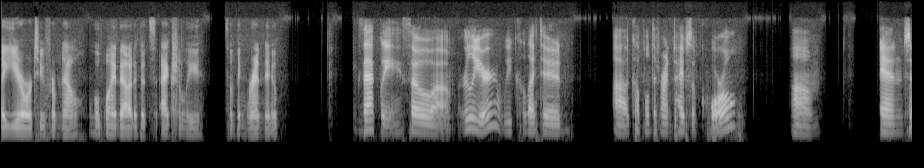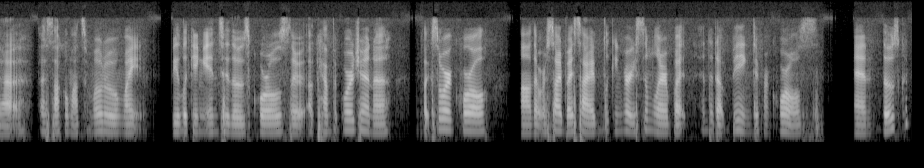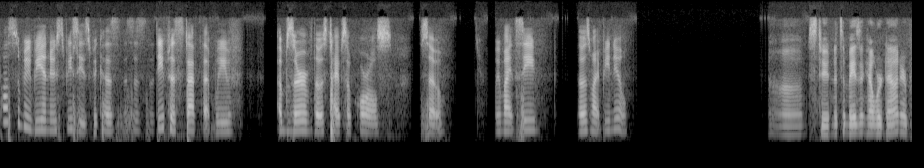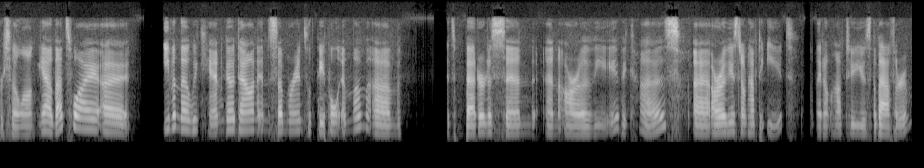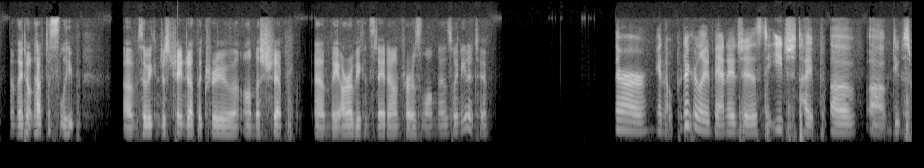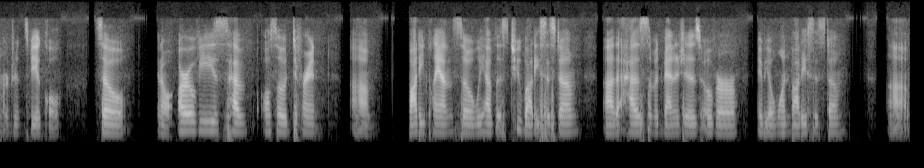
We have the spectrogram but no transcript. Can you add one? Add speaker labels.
Speaker 1: a year or two from now, we'll find out if it's actually something brand new.
Speaker 2: Exactly. So um, earlier we collected a couple different types of coral. Um, and uh, Asako Matsumoto might be looking into those corals, the Acanthogorgia and a plexaurid coral uh, that were side by side, looking very similar, but ended up being different corals. And those could possibly be a new species because this is the deepest depth that we've observed those types of corals. So we might see those might be new.
Speaker 1: Um, student, it's amazing how we're down here for so long. Yeah, that's why uh, even though we can go down in submarines with people in them, um, it's better to send an ROV because uh, ROVs don't have to eat, they don't have to use the bathroom, and they don't have to sleep. Um, so we can just change out the crew on the ship, and the ROV can stay down for as long as we need it to.
Speaker 2: There are, you know, particular advantages to each type of um, deep submergence vehicle. So, you know, ROVs have also different um, body plans. So we have this two body system uh, that has some advantages over maybe a one body system. Um,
